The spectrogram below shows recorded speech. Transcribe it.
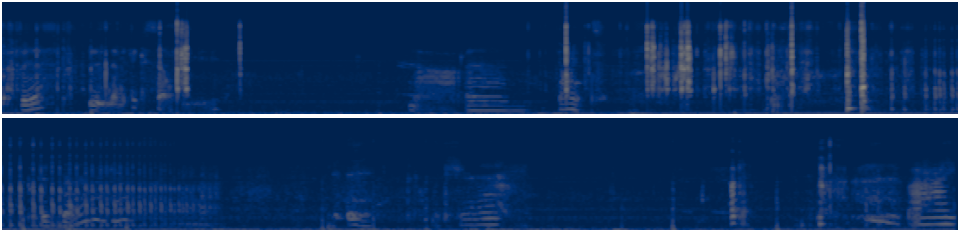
but first, let me take a selfie. Nah, um, damn it. Put it there, I guess. Okay. Bye.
